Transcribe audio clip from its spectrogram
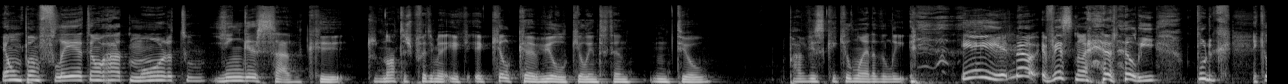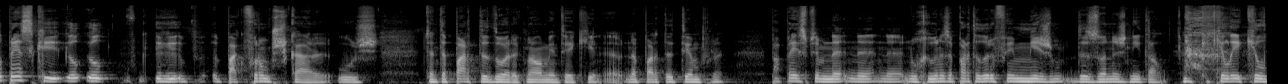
É um panfleto, é um rato morto. E é engraçado que tu notas perfeitamente que aquele cabelo que ele entretanto meteu, pá, vê-se que aquilo não era dali. É, não, vê se não era dali, porque Aquilo parece que ele, ele- eh, pá, que foram buscar os. Portanto, a parte da dora, que normalmente é aqui na, parte da têmpora, pá, parece, por exemplo, na, na- no Rio Unas, a parte da dora foi mesmo da zona genital. Que aquele é aquele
